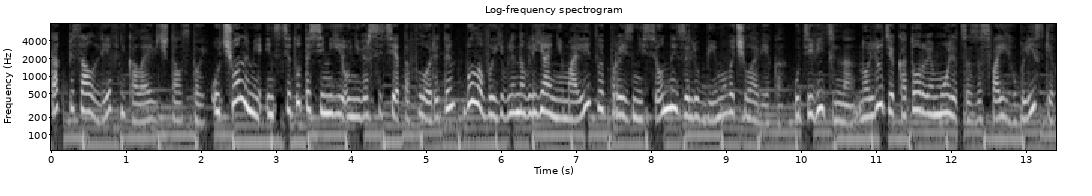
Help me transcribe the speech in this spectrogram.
Так писал Лев Николаевич Толстой. Учеными Института семьи Университета Флориды было выявлено влияние молитвы, произнесенной за любимого человека. Удивительно, но люди, которые молятся за своих близких,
